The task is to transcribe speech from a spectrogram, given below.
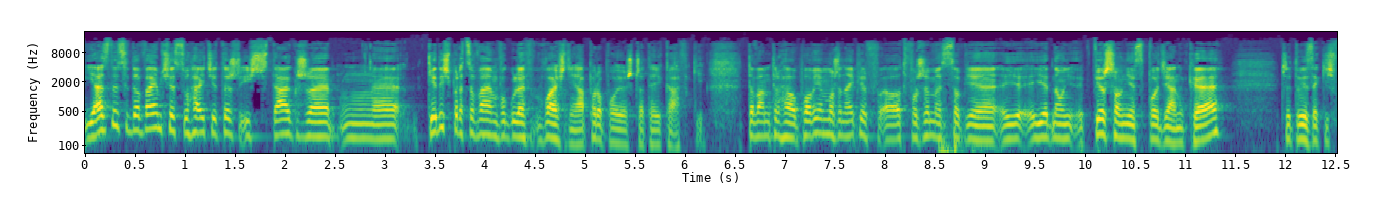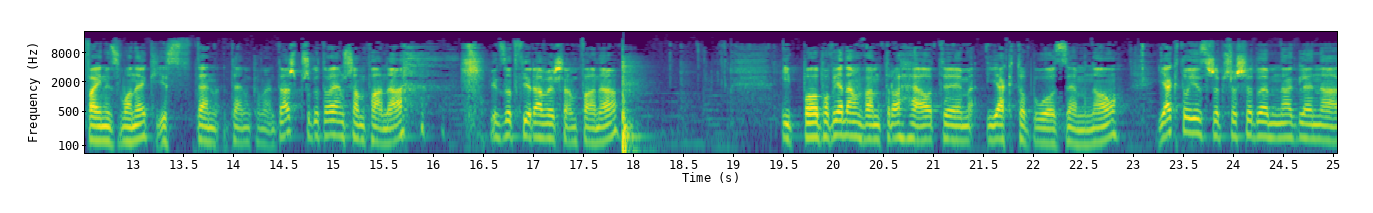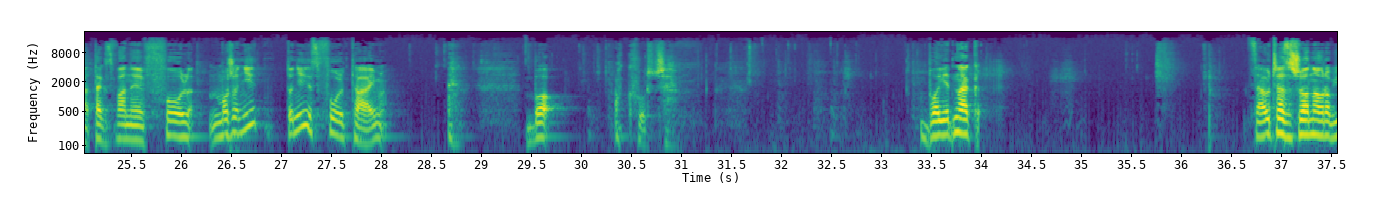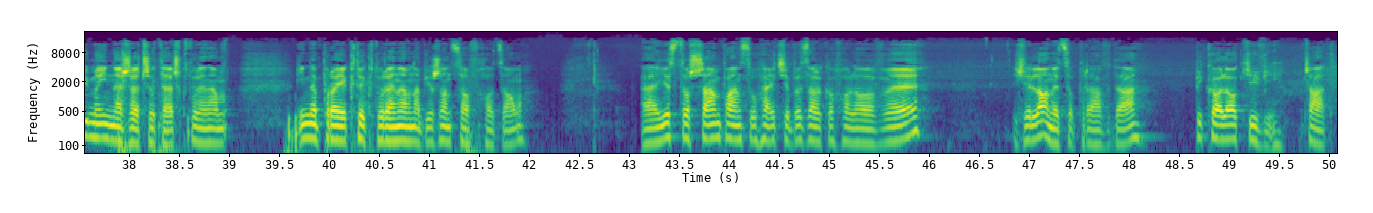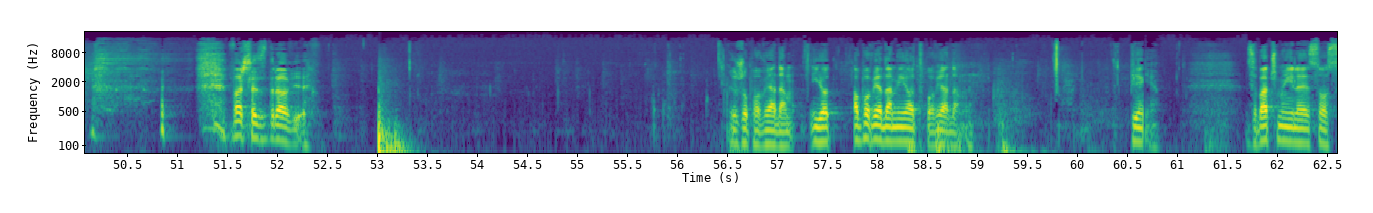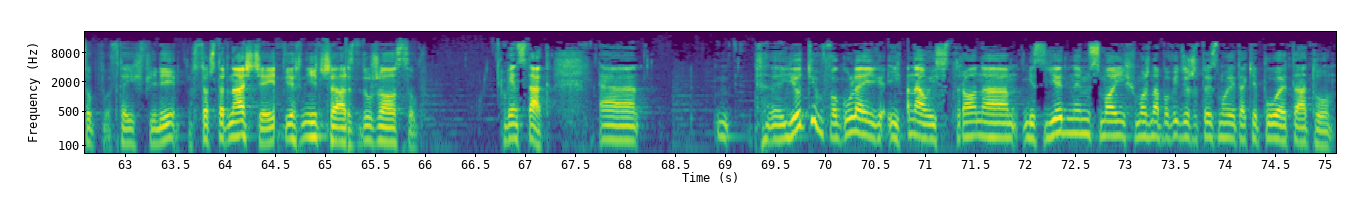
Ja zdecydowałem się, słuchajcie, też iść tak, że mm, kiedyś pracowałem w ogóle właśnie, a propos jeszcze tej kawki. To wam trochę opowiem, może najpierw otworzymy sobie jedną, pierwszą niespodziankę. Czy tu jest jakiś fajny dzwonek? Jest ten, ten komentarz. Przygotowałem szampana, więc otwieramy szampana. I poopowiadam wam trochę o tym, jak to było ze mną. Jak to jest, że przeszedłem nagle na tak zwany full, może nie, to nie jest full time, bo, o kurczę, bo jednak cały czas z żoną robimy inne rzeczy też, które nam inne projekty, które nam na bieżąco wchodzą. E, jest to szampan, słuchajcie, bezalkoholowy. Zielony, co prawda. Piccolo kiwi. Czad. Wasze zdrowie. Już opowiadam. I od, opowiadam i odpowiadam. Pięknie. Zobaczmy, ile jest osób w tej chwili. 114, piernicze, ale dużo osób. Więc tak, e, YouTube w ogóle i, i kanał i strona jest jednym z moich, można powiedzieć, że to jest moje takie pół etatu.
